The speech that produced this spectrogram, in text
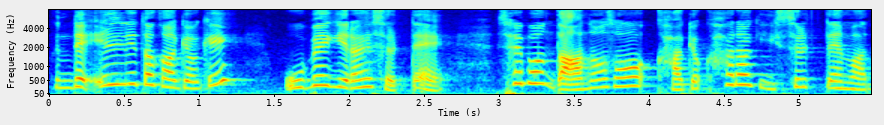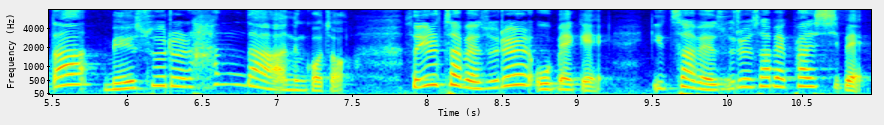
근데 1, 2더 가격이 500이라 했을 때 세 번 나눠서 가격 하락이 있을 때마다 매수를 한다는 거죠. 그래서 1차 매수를 500에, 2차 매수를 480에,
